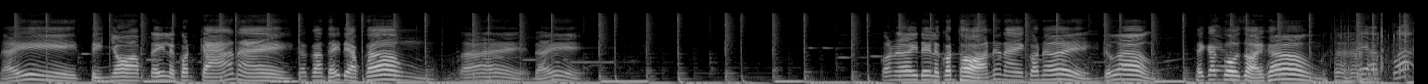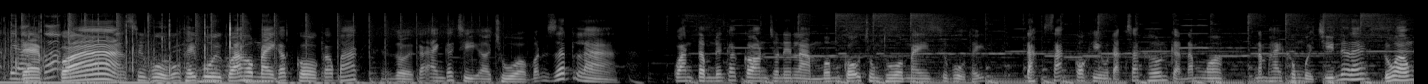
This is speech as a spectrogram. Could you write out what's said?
Đấy từ nho đây là con cá này. Các con thấy đẹp không? Đây đấy. Con ơi đây là con thỏ nữa này con ơi. Đúng không? Thấy các Đẹp. cô giỏi không? Đẹp quá đẹp, đẹp quá, quá. Sư phụ cũng thấy vui quá. Hôm nay các cô các bác rồi các anh các chị ở chùa vẫn rất là quan tâm đến các con cho nên làm mâm cỗ trung thu hôm nay sư phụ thấy đặc sắc có khi còn đặc sắc hơn cả năm ờ, năm 2019 nữa đấy đúng không?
